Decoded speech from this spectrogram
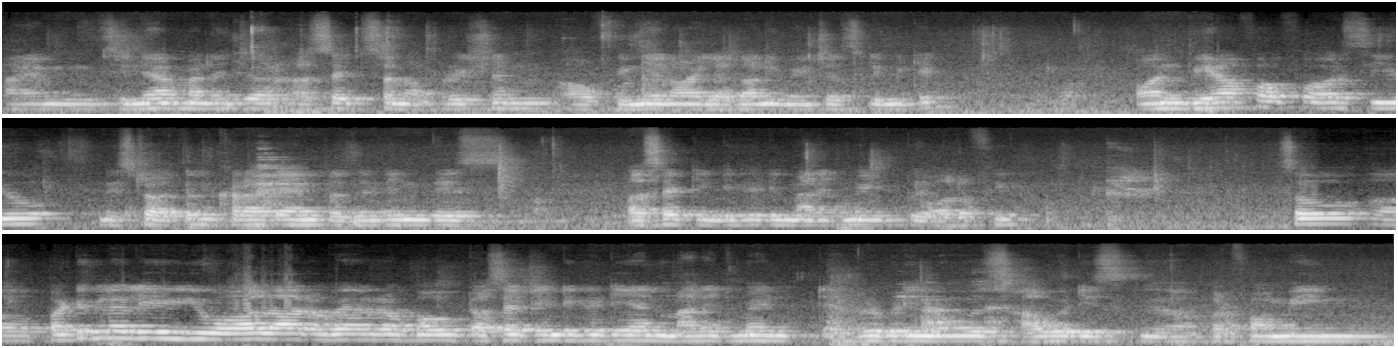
I am Senior Manager Assets and Operation of Indian Oil Adani Ventures Limited. On behalf of our CEO, Mr. Atul Kharate, I am presenting this asset integrity management to all of you. So, uh, particularly, you all are aware about asset integrity and management. Everybody knows how it is uh, performing,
